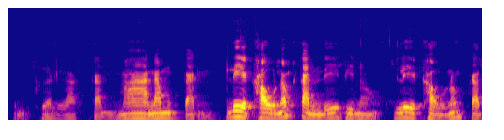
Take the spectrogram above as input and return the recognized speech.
เป็นเพื่อนรักกันมาน้ำกัน เลขเข่าน้ำกันดิพี่น้องเลขเข่าน้ำกัน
